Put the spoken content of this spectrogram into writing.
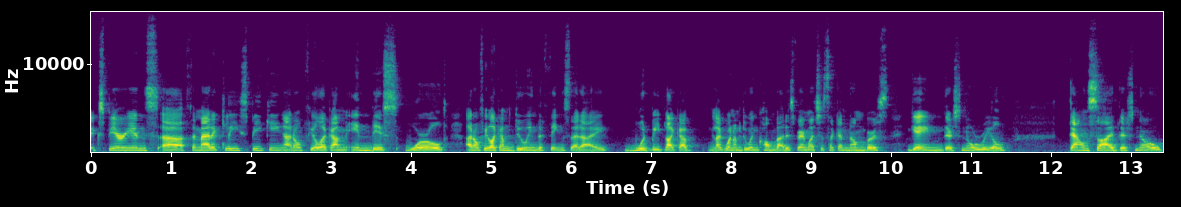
experience uh, thematically speaking. I don't feel like I'm in this world. I don't feel like I'm doing the things that I would be like. I, like when I'm doing combat, it's very much just like a numbers game. There's no real downside. There's no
